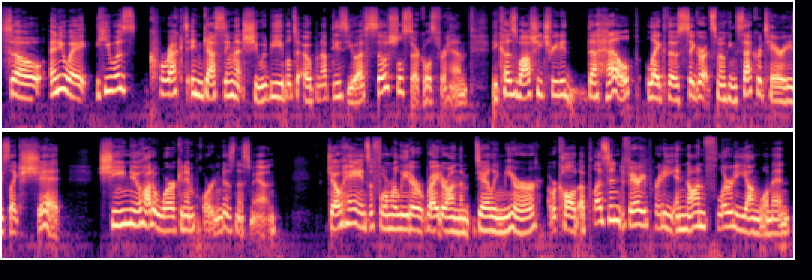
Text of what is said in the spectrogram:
so anyway he was correct in guessing that she would be able to open up these US social circles for him because while she treated the help like those cigarette smoking secretaries like shit she knew how to work an important businessman Joe Haines, a former leader writer on the Daily Mirror, recalled a pleasant, very pretty, and non flirty young woman.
